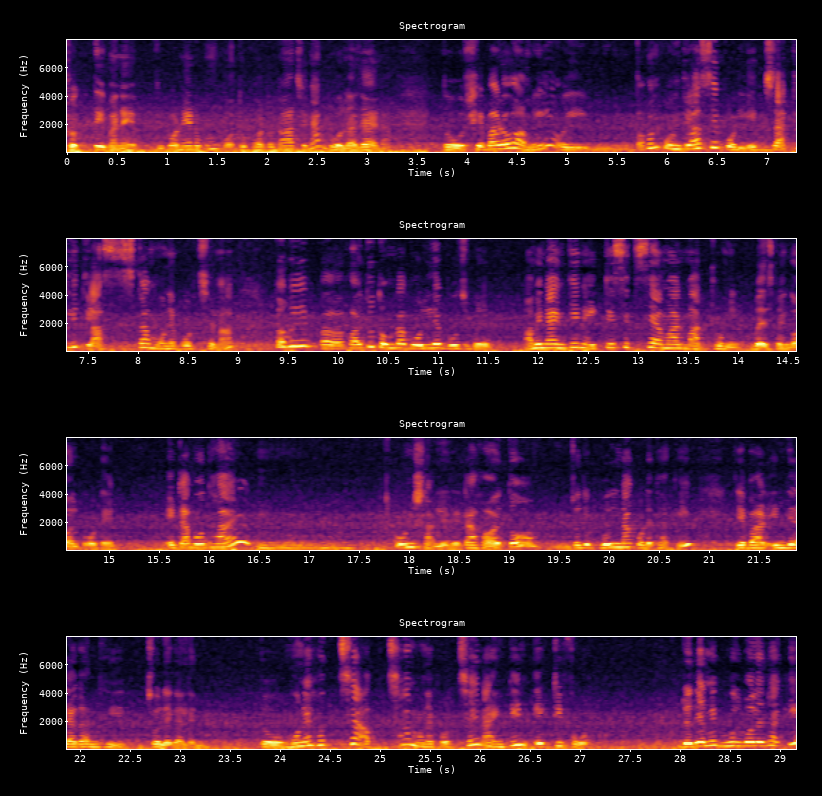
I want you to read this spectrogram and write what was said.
সত্যি মানে জীবনে এরকম কত ঘটনা আছে না বলা যায় না। তো সেবারও আমি ওই তখন কোন ক্লাসে পড়ি এক্স্যাক্টলি ক্লাসটা মনে পড়ছে না। তবে হয়তো তোমরা বললে বুঝবে, আমি নাইনটিন এইটটি সিক্সে আমার মাধ্যমিক ওয়েস্ট বেঙ্গল বোর্ডে এটা বোধ হয় কোন সালের? এটা হয়তো, যদি ভুল না করে থাকি, এবার ইন্দিরা গান্ধী চলে গেলেন। তো মনে হচ্ছে আচ্ছা মনে পড়ছে নাইনটিন এইটটি ফোর যদি আমি ভুল বলে থাকি,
